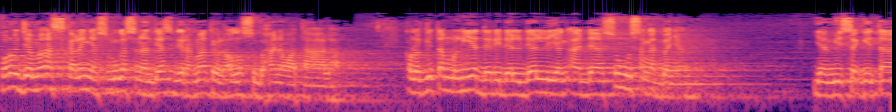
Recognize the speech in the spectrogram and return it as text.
Para jamaah sekalinya semoga senantiasa dirahmati oleh Allah Subhanahu wa taala. Kalau kita melihat dari dalil-dalil yang ada sungguh sangat banyak yang bisa kita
